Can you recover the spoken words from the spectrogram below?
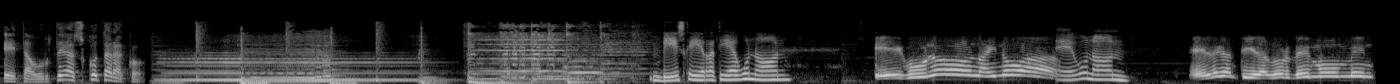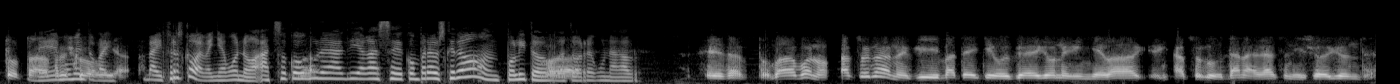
eta urte askotarako. Bizkai irratia egunon. Egunon, Ainoa. Egunon. Eleganti dago de momento ta De momento bai. Bai, fresko bai, baina bueno, atzoko gure aldiagaz eh, konpara euskero, polito Ba. dator eguna gaur. Exacto. Ba, bueno, atzona neki bate eko egon egin ba, atzoko dana gatzen izo jonte.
